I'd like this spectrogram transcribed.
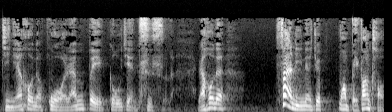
几年后呢，果然被勾践刺死了。然后呢，范蠡呢就往北方逃，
